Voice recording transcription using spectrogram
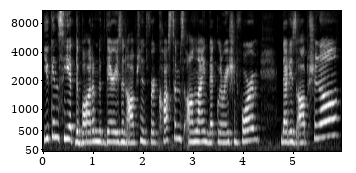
You can see at the bottom that there is an option for customs online declaration form. That is optional.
